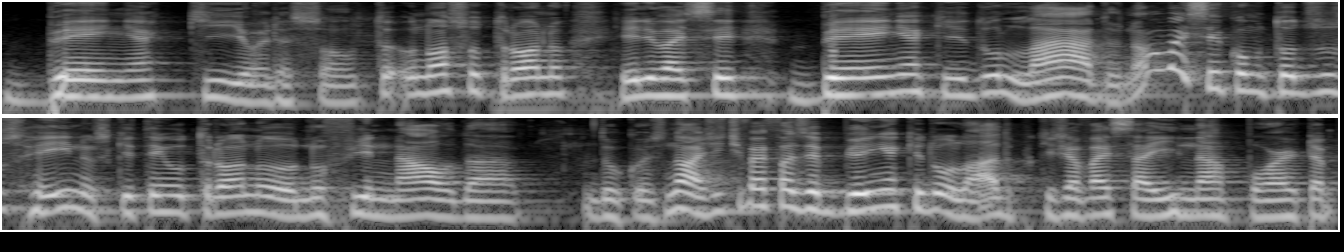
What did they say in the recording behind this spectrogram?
bem aqui, olha só. O, o nosso trono, ele vai ser bem aqui do lado. Não vai ser como todos os reinos que tem o trono no final da do coisa. Não, a gente vai fazer bem aqui do lado, porque já vai sair na porta,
